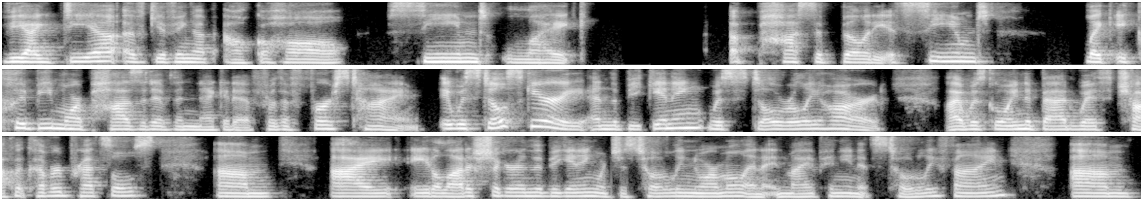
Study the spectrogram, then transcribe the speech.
the idea of giving up alcohol seemed like a possibility. It seemed like it could be more positive than negative for the first time. It was still scary and the beginning was still really hard. I was going to bed with chocolate covered pretzels. Um, I ate a lot of sugar in the beginning, which is totally normal. And in my opinion, it's totally fine. Um,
